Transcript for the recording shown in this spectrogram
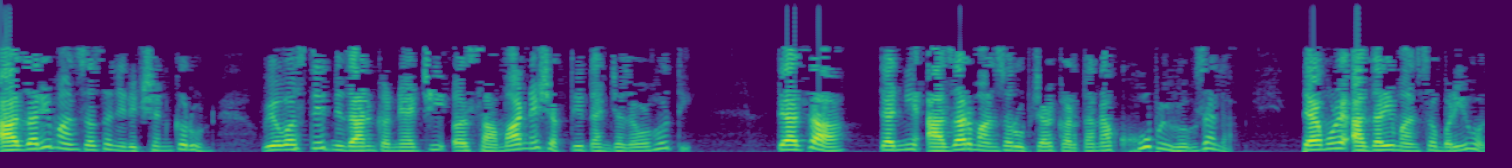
आजारी माणसाचं निरीक्षण करून व्यवस्थित निदान करण्याची असामान्य शक्ती त्यांच्याजवळ होती. त्याचा त्यांनी आजार माणसावर उपचार करताना खूप उपयोग झाला. त्यामुळे आजारी माणसं बरी होत.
